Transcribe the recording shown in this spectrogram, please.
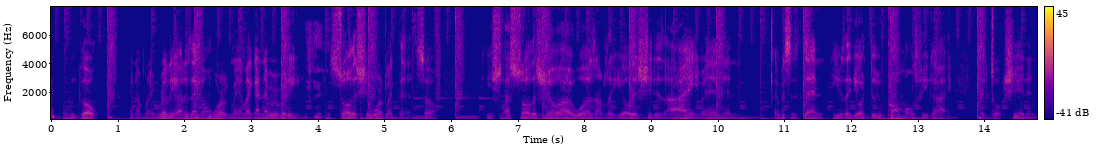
and we go." And I'm like, really? How does that gonna work, man? Like, I never really saw this shit work like that. So, he, sh- I saw the show how it was. I was like, yo, this shit is alright, man. And ever since then, he was like, yo, do promos for your guy, like talk shit and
